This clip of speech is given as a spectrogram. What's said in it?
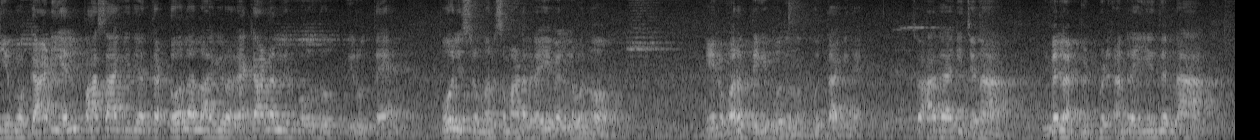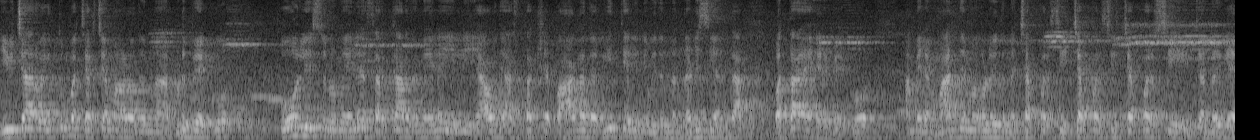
ನೀವು ಗಾಡಿ ಎಲ್ಲಿ ಪಾಸ್ ಆಗಿದೆ ಅಂತ ಟೋಲಲ್ಲಿ ಆಗಿರೋ ರೆಕಾರ್ಡಲ್ಲಿರ್ಬೋದು ಇರುತ್ತೆ. ಪೊಲೀಸರು ಮನಸ್ಸು ಮಾಡಿದ್ರೆ ಇವೆಲ್ಲವನ್ನು ಏನು ಹೊರಗೆ ತೆಗಿಬೋದು ನಮ್ಗೆ ಗೊತ್ತಾಗಿದೆ. ಸೊ ಹಾಗಾಗಿ ಜನ ಇವೆಲ್ಲ ಬಿಟ್ಬಿಡಿ, ಅಂದರೆ ಇದನ್ನು ಈ ವಿಚಾರವಾಗಿ ತುಂಬ ಚರ್ಚೆ ಮಾಡೋದನ್ನು ಬಿಡಬೇಕು. ಪೊಲೀಸರ ಮೇಲೆ, ಸರ್ಕಾರದ ಮೇಲೆ ಇಲ್ಲಿ ಯಾವುದೇ ಹಸ್ತಕ್ಷೇಪ ಆಗದ ರೀತಿಯಲ್ಲಿ ನೀವು ಇದನ್ನು ನಡೆಸಿ ಅಂತ ಒತ್ತಾಯ ಹೇರಬೇಕು ಆಮೇಲೆ ಮಾಧ್ಯಮಗಳು ಇದನ್ನು ಚಪ್ಪರಿಸಿ ಚಪ್ಪರಿಸಿ ಚಪ್ಪರಿಸಿ ಜನರಿಗೆ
